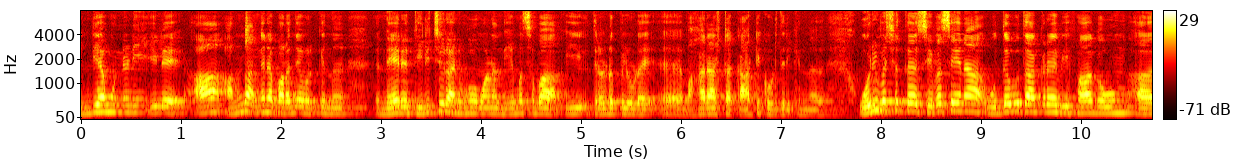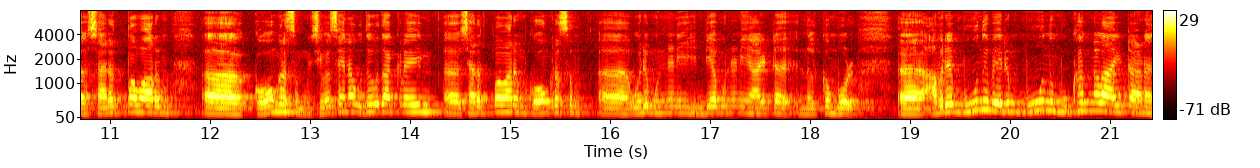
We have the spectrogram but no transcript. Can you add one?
ഇന്ത്യ മുന്നണിയിലെ ആ അന്ന് അങ്ങനെ പറഞ്ഞവർക്ക് ഇന്ന് നേരെ തിരിച്ചൊരു അനുഭവമാണ് നിയമസഭ ഈ തെരഞ്ഞെടുപ്പിലൂടെ മഹാരാഷ്ട്ര കാട്ടിക്കൊടുത്തിരിക്കുന്നത്. ഒരു വശത്ത് ശിവസേന ഉദ്ധവ് താക്കറെ വിഭാഗവും ശരത് പവാറും കോൺഗ്രസും ശിവസേന ഉദ്ധവ് താക്കറെയും ശരത് പവാറും കോൺഗ്രസും ഒരു മുന്നണി ഇന്ത്യ മുന്നണിയായിട്ട് നിൽക്കുമ്പോൾ അവരെ മൂന്ന് പേരും മൂന്ന് മുഖങ്ങളായിട്ടാണ്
